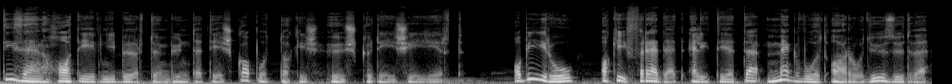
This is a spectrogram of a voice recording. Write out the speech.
16 évnyi börtönbüntetés kapott a kis hősködéséért. A bíró, aki Fredet elítélte, meg volt arról győződve,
